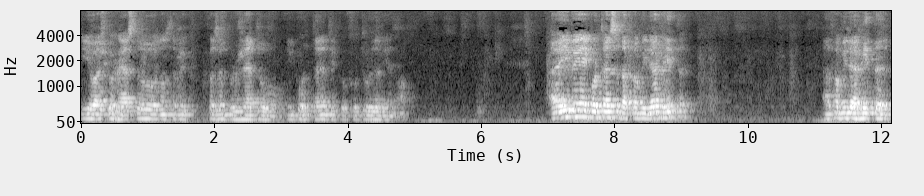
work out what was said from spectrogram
E eu acho que o resto nós também fazer um projeto importante para o futuro da Linha Nova. Aí vem a importância da família Rita. A família Rita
